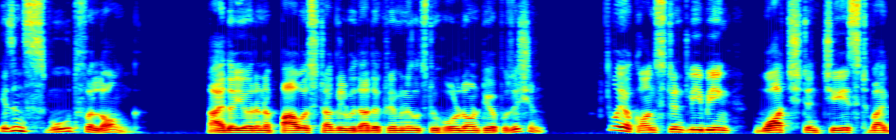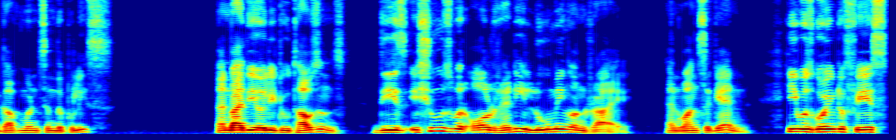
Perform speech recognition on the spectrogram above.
isn't smooth for long. Either you're in a power struggle with other criminals to hold on to your position, or you're constantly being watched and chased by governments and the police. And by the early 2000s, these issues were already looming on Rai, and once again, he was going to face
